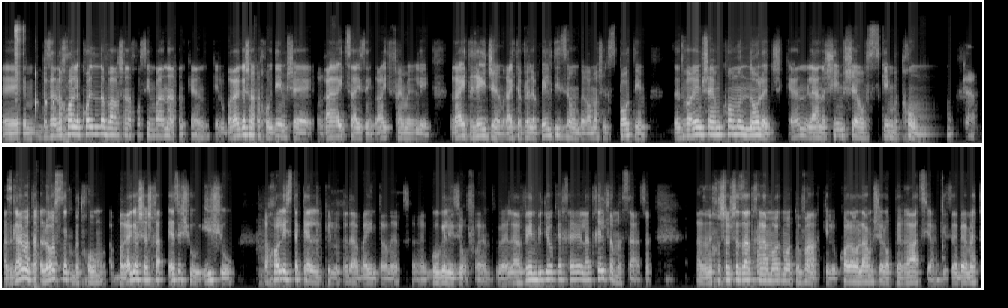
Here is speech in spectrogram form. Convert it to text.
אמ, וזה נכון לכל דבר שאנחנו עושים בענן, כן? כאילו, ברגע שאנחנו יודעים ש-right sizing, right family, right region, right availability zone ברמה של ספוטים, זה דברים שהם common knowledge, כן? לאנשים שעוסקים בתחום. כן. אז גם אם אתה לא עוסק בתחום, ברגע שיש לך איזשהו אישו, אתה יכול להסתכל, כאילו, אתה יודע, באינטרנט, Google is your friend, ולהבין בדיוק איך אה, להתחיל את המסע הזה. אז אני חושב שזו התחלה מאוד מאוד טובה, כאילו, כל העולם של אופרציה, כי זה באמת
